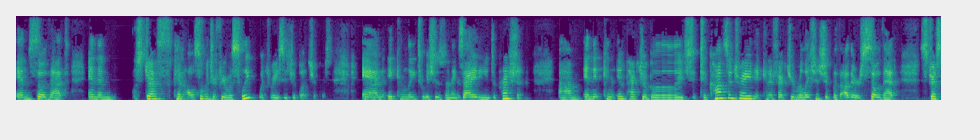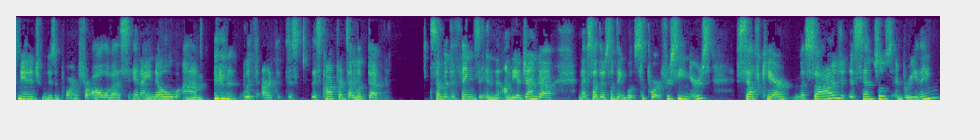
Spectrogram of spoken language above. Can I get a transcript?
and so that and then stress can also interfere with sleep, which raises your blood sugars. And it can lead to issues with anxiety and depression. Um, and it can impact your ability to, to, concentrate. It can affect your relationship with others. So that stress management is important for all of us. And I know um, with our this, this conference, I looked up some of the things in the, on the agenda, and I saw there's something about support for seniors, self care, massage, essentials, and breathing.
